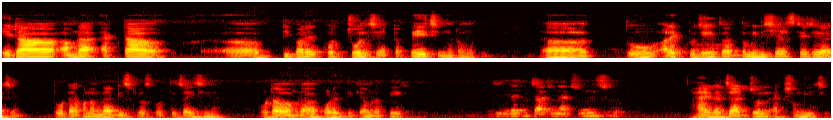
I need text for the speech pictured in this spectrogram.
এটা আমরা একটা টিপারের খোঁজ চলছে একটা পেয়েছি মোটামুটি। আহ, তো আরেকটু যেহেতু একদম ইনিশিয়াল স্টেজে আছে তো ওটা এখন আমরা ডিসক্লোজ করতে চাইছি না। ওটাও আমরা পরের দিকে আমরা পেয়ে যাব। এরা কি চারজন একসঙ্গেই ছিল? হ্যাঁ এটা চারজন একসঙ্গেই ছিল।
